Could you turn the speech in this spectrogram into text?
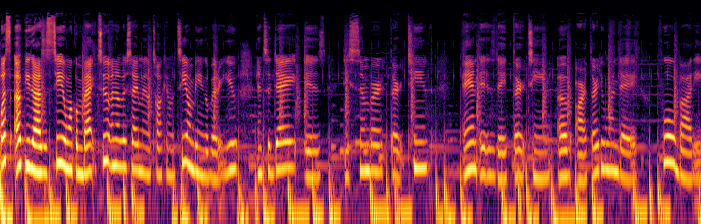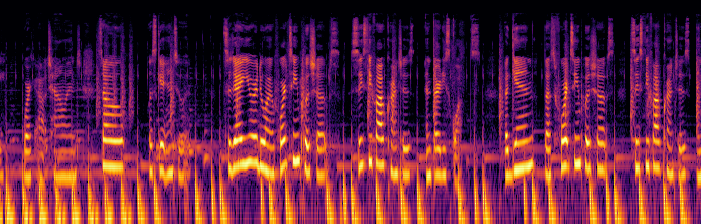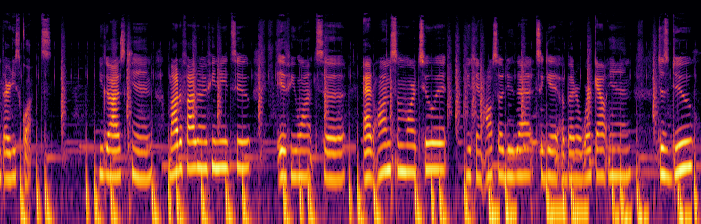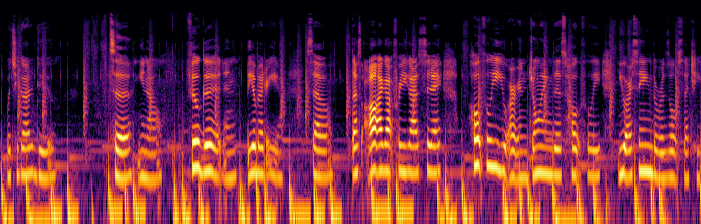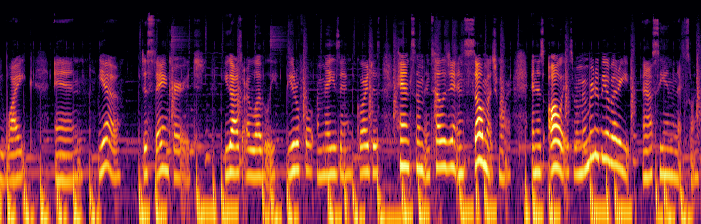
What's up, you guys? It's T, and welcome back to another segment of Talking with T on Being a Better You. And today is December 13th, and it is day 13 of our 31 day full body workout challenge. So let's get into it. Today, you are doing 14 push ups, 65 crunches, and 30 squats. Again, that's 14 push ups, 65 crunches, and 30 squats. You guys can modify them if you need to. If you want to add on some more to it, you can also do that to get a better workout in. Just do what you got to do to, you know, feel good and be a better you. So, that's all I got for you guys today. Hopefully, you are enjoying this. Hopefully, you are seeing the results that you like. And yeah, just stay encouraged. You guys are lovely, beautiful, amazing, gorgeous, handsome, intelligent, and so much more. And as always, remember to be a better you. And I'll see you in the next one.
